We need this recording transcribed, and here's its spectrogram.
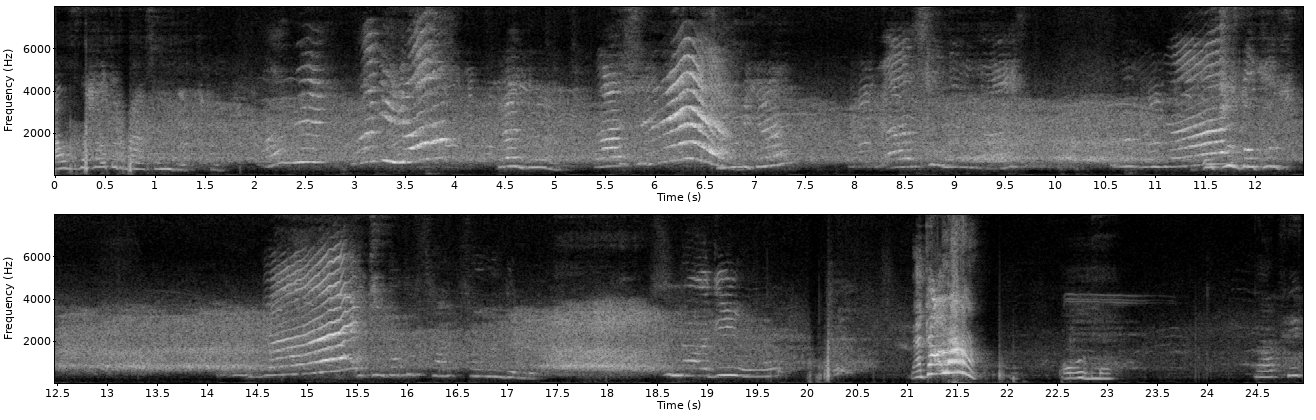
Az daha dur ben seni bekliyorum. Abi hadi ya. Gel gel. Gelsene. Sen bir gel. Gelsene ya. Gel. 39. Gel. 39 saat sonra gelir. Ya. Ne tamam. Olma. Ne yapıyor?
